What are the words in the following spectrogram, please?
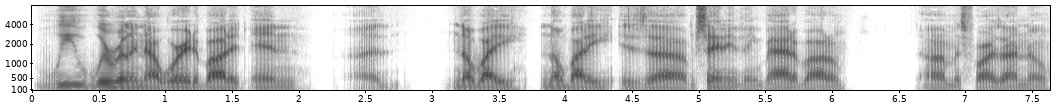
we we're really not worried about it, and uh, nobody nobody is um, saying anything bad about them, um, as far as I know.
